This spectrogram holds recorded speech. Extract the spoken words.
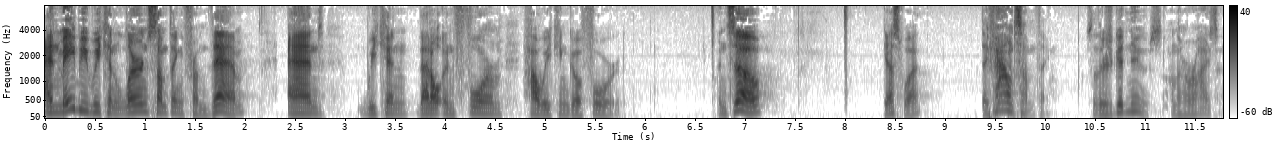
And maybe we can learn something from them, and we can, that'll inform how we can go forward. And so, guess what? They found something. So there's good news on the horizon.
